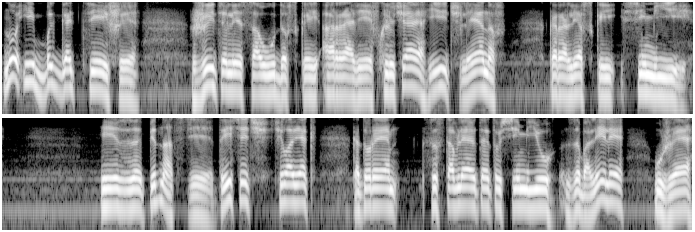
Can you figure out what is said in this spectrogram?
но и богатейшие жители Саудовской Аравии, включая и членов королевской семьи. Из 15 тысяч человек, которые составляют эту семью, заболели уже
